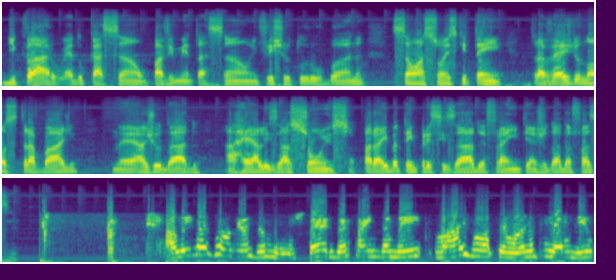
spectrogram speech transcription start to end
de, claro, educação, pavimentação, infraestrutura urbana, são ações que têm, através do nosso trabalho, né, ajudado a realizar sonhos. A Paraíba tem precisado, Efraim tem ajudado a fazer. Além das reuniões dos ministérios, Efraim também, mais uma semana, se reuniu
